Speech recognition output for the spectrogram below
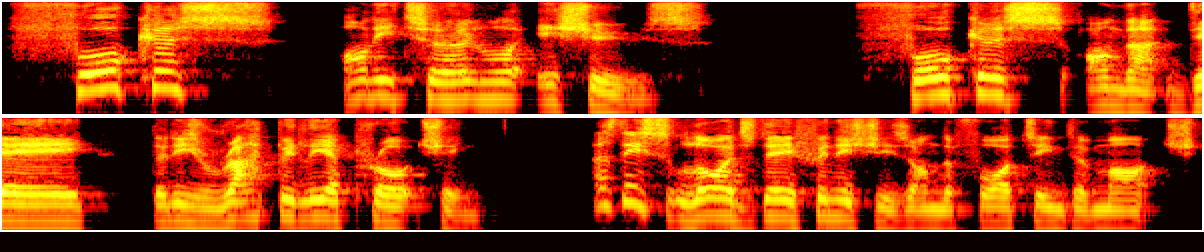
focus on eternal issues, focus on that day that is rapidly approaching. As this Lord's Day finishes on the 14th of March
